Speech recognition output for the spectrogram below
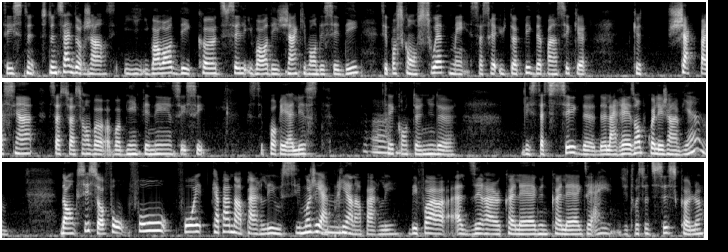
c'est une, c'est une salle d'urgence. Il, il va y avoir des cas difficiles, il va y avoir des gens qui vont décéder. C'est pas ce qu'on souhaite, mais ça serait utopique de penser que chaque patient, sa situation va, va bien finir. C'est, pas réaliste, Ah. compte tenu de, des statistiques, de, de la raison pourquoi les gens viennent. Donc, c'est ça. Il faut, faut, faut être capable d'en parler aussi. Moi, j'ai appris à en parler. Des fois, à, à le dire à un collègue, une collègue, dire Hey, j'ai trouvé ça difficile, ce cas-là.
